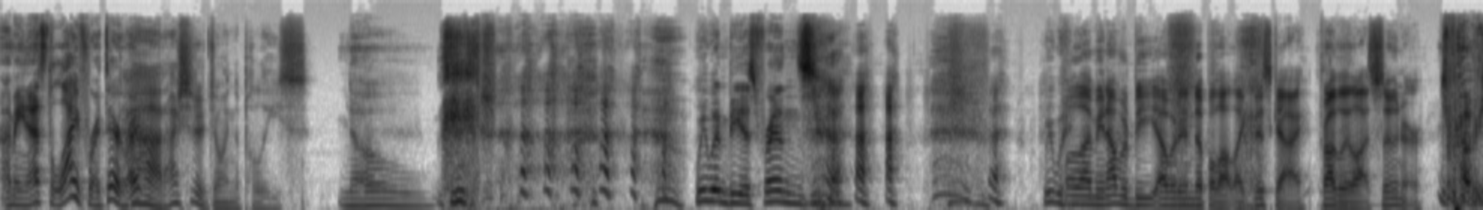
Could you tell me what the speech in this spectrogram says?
I mean, that's the life right there, right? God, I should have joined the police. No, we wouldn't be his friends. we would Well, I mean, I would be. I would end up a lot like this guy, probably a lot sooner. probably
